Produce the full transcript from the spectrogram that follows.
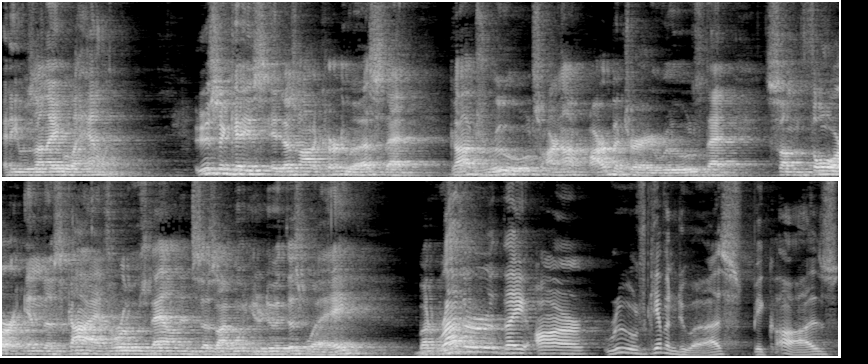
and he was unable to handle it. Just in case it does not occur to us that God's rules are not arbitrary rules that some Thor in the sky throws down and says, I want you to do it this way, but rather they are rules given to us because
